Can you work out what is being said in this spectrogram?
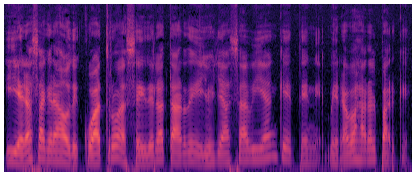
Y era sagrado de 4 a 6 de la tarde, ellos ya sabían que era bajar al parque.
